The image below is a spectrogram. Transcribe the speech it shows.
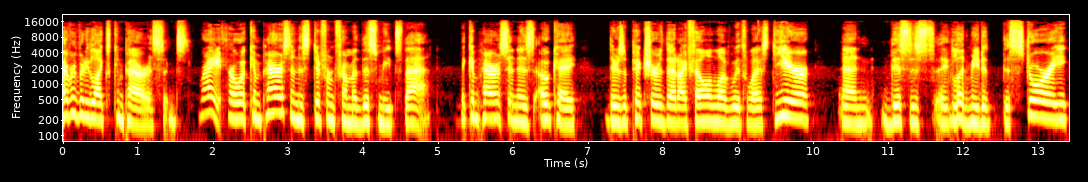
everybody likes comparisons. Right. So a comparison is different from a this meets that. A comparison is okay. There's a picture that I fell in love with last year, and this is it led me to this story,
